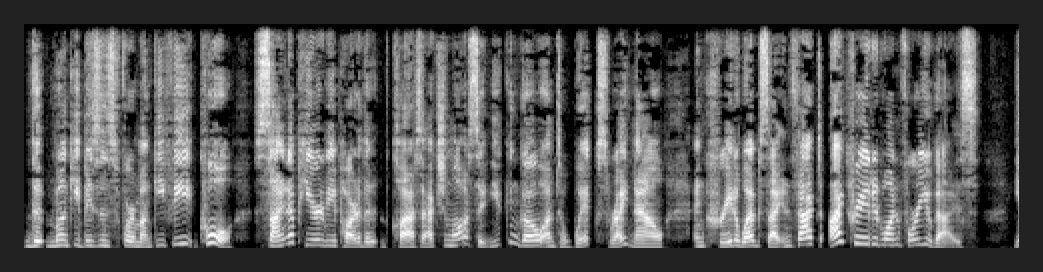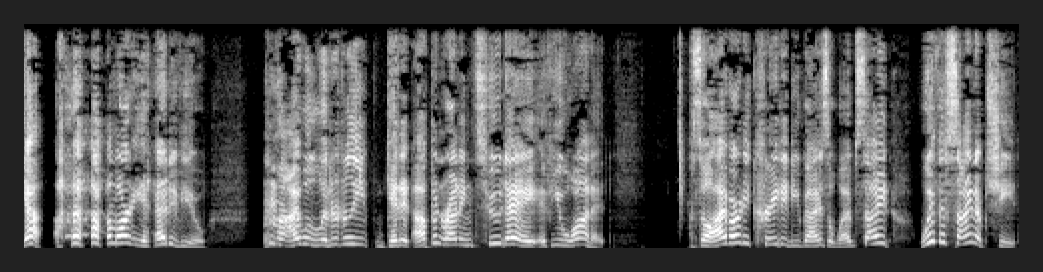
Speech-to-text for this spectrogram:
the monkey business for monkey feet? Cool. Sign up here to be part of the class action lawsuit. You can go onto Wix right now and create a website. In fact, I created one for you guys. Yeah, I'm already ahead of you. I will literally get it up and running today if you want it. So I've already created you guys a website with a sign up sheet.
